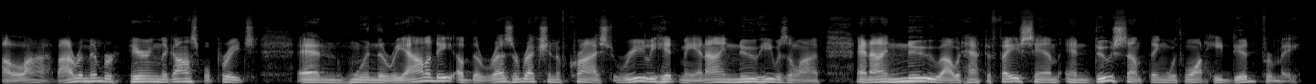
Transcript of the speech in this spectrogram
alive. I remember hearing the gospel preached, and when the reality of the resurrection of Christ really hit me, and I knew he was alive, and I knew I would have to face him and do something with what he did for me.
